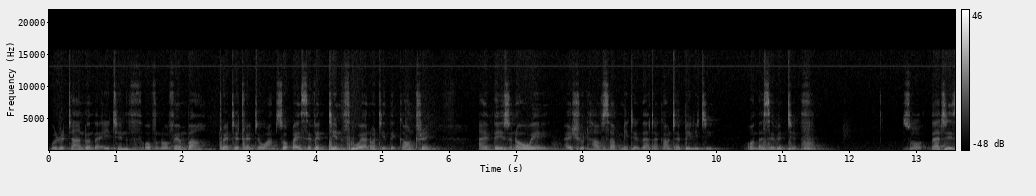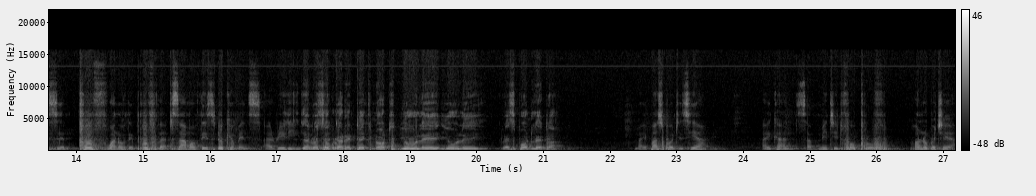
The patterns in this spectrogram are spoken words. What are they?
We returned on the 18th of November 2021. So by 17th, we were not in the country, and there is no way I should have submitted that accountability on the 17th. So that is uh, proof, one of the proof that some of these documents are really. General Secretary, take note, you will, uh, you will uh, respond later. My passport is here. I can submit it for proof. Honorable Chair.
